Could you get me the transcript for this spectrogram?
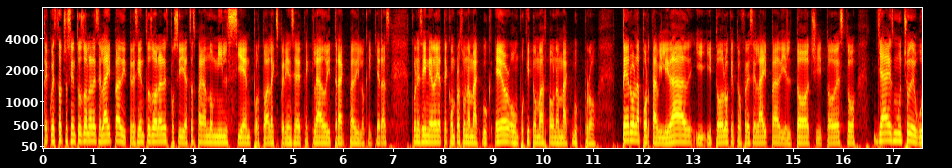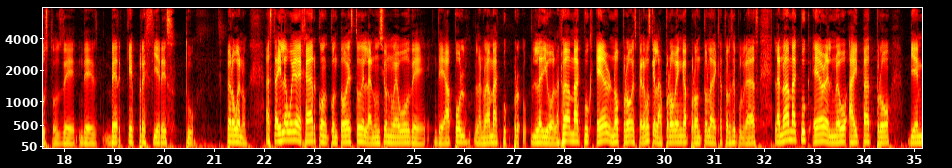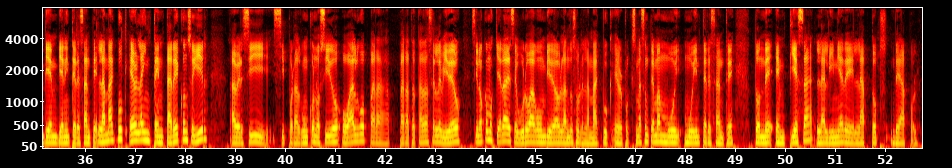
te cuesta 800 dólares el iPad y 300 dólares, pues sí, ya estás pagando 1100 por toda la experiencia de teclado y trackpad y lo que quieras. Con ese dinero ya te compras una MacBook Air o un poquito más para una MacBook Pro. Pero la portabilidad y, todo lo que te ofrece el iPad y el touch y todo esto ya es mucho de gustos, de, de ver qué prefieres tú. Pero bueno, hasta ahí la voy a dejar con, todo esto del anuncio nuevo de, Apple, la nueva MacBook Pro, la digo, la nueva MacBook Air, no Pro, esperemos que la Pro venga pronto, la de 14 pulgadas. La nueva MacBook Air, el nuevo iPad Pro, bien, bien, bien interesante. La MacBook Air la intentaré conseguir a ver si, si por algún conocido o algo para, para tratar de hacerle video. Si no, como quiera, de seguro hago un video hablando sobre la MacBook Air, porque se me hace un tema muy, muy interesante, donde empieza la línea de laptops de Apple.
